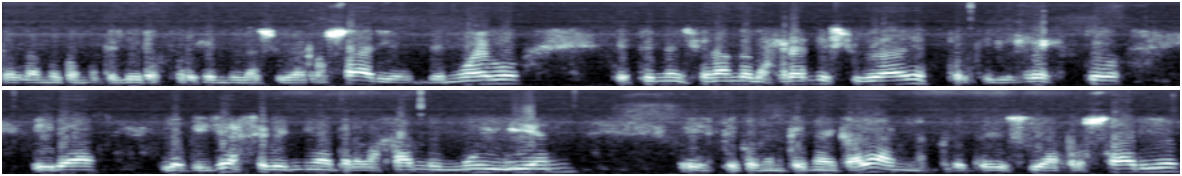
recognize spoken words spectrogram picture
hablando con hoteleros, por ejemplo, en la ciudad de Rosario. De nuevo, te estoy mencionando las grandes ciudades porque el resto era lo que ya se venía trabajando muy bien este, con el tema de cabañas, pero te decía Rosario,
